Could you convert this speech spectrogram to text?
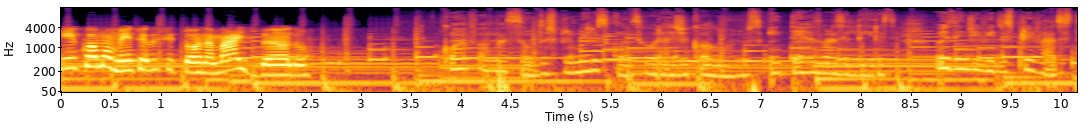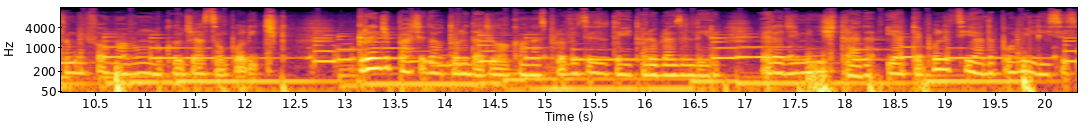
e em qual momento ele se torna mais brando? Com a formação dos primeiros clãs rurais de colonos em terras brasileiras, os indivíduos privados também formavam um núcleo de ação política. Grande parte da autoridade local nas províncias do território brasileiro era administrada e até policiada por milícias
